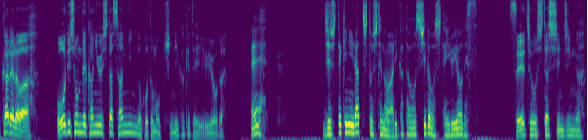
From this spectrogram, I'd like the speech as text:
彼らはオーディションで加入した3人のことも気にかけているようだ。ええ。自主的にラッチとしてのあり方を指導しているようです。成長した新人が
